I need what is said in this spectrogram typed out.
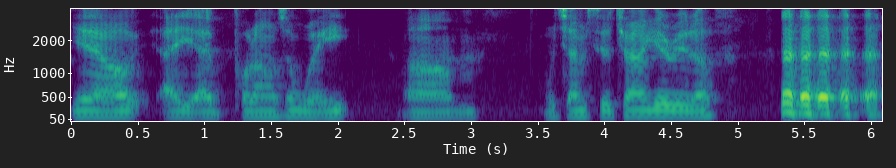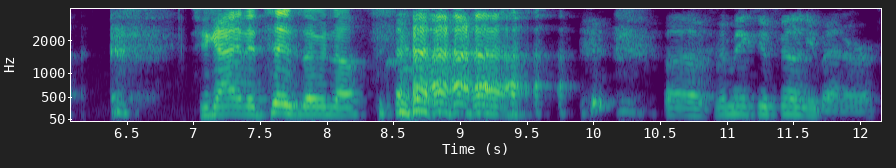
you know, I, I put on some weight, um, which I'm still trying to get rid of. if you got any tips, let me know. uh, if it makes you feel any better,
